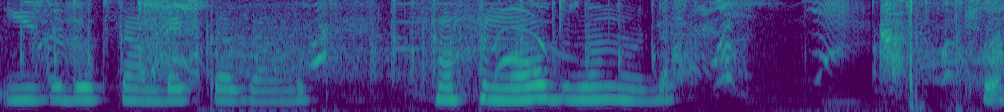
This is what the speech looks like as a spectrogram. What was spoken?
yüzde doksan beş kazandık. ne oldu lan orada? Tüh.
